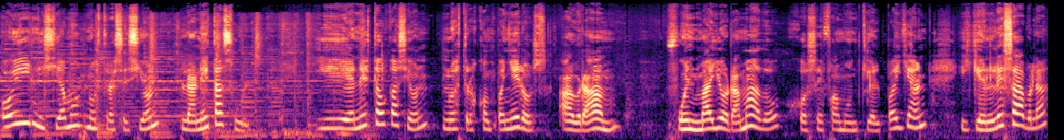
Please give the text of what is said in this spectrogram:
Hoy iniciamos nuestra sesión Planeta Azul y en esta ocasión nuestros compañeros Abraham Fuenmayor Amado, Josefa Montiel Payán y quien les habla,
